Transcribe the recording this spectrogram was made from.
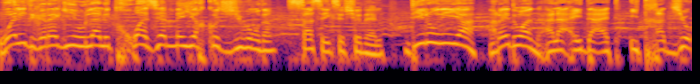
Walid Gragui ou là le troisième meilleur coach du monde. hein. Ça c'est exceptionnel. Dirounia, Redouane à la Hit Radio. Radio.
